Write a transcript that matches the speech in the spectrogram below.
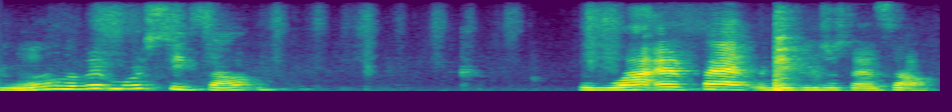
little bit more sea salt. Why add fat when you can just add salt?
